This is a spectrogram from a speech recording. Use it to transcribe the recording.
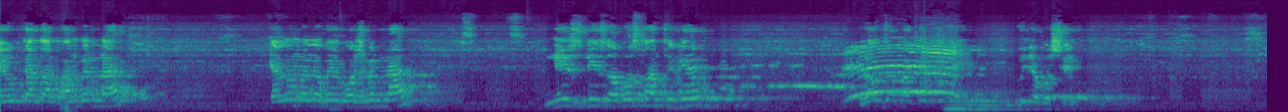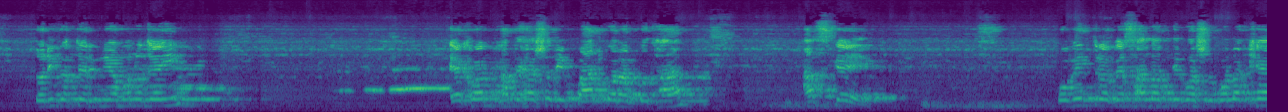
কেউ কাতার ভাঙবেন না, এলোমেলো হয়ে বসবেন না। নিজ নিজ অবস্থান থেকে ঘুরে বসে। তরিকতের নিয়ম অনুযায়ী এখন ফাতেহা শরীফ পাঠ করার কথা। আজকে পবিত্র বেসালত দিবস উপলক্ষে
